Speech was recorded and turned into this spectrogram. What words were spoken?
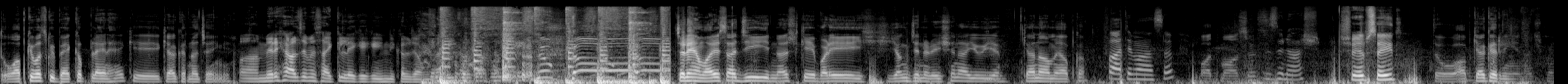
तो आपके पास कोई बैकअप प्लान है कि क्या करना चाहेंगे? आ, मेरे ख्याल से मैं साइकिल लेके कहीं निकल जाऊँगा। चले हमारे साथ जी नस्ट के बड़े यंग जनरेशन आई हुई है। क्या नाम है आपका? फातिमा asif फातमा आसिफ। जुनाश। शुएब सईद। तो आप क्या कर रही हैं नस्ट में?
